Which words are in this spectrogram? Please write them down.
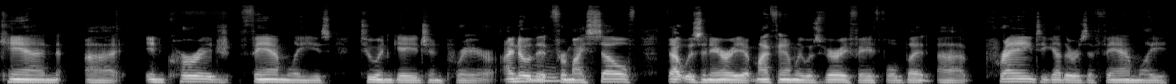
can uh, encourage families to engage in prayer. I know that Mhm. for myself, that was an area, my family was very faithful, but uh, praying together as a family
